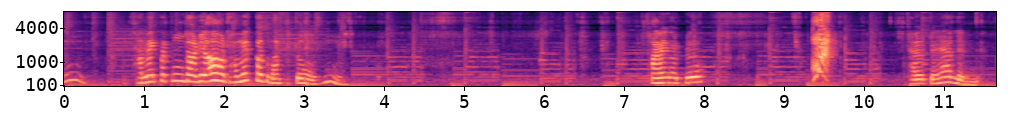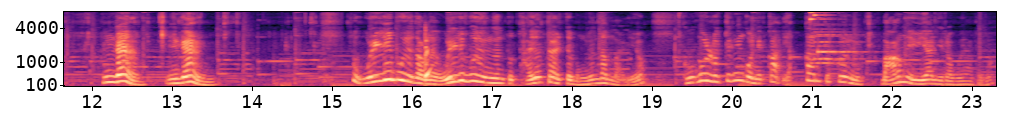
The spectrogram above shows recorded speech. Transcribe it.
음, 자메카 통다리, 아, 자메카도 맛있죠. 음. 다이어트 다이어트 해야 되는데 근데 이게 또 올리브유잖아요 올리브유는 또 다이어트 할 때 먹는단 말이에요 그걸로 튀긴 거니까 약간 조금 마음의 위안이라고 해야 되나?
